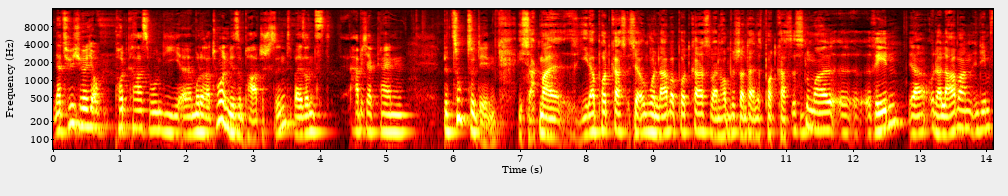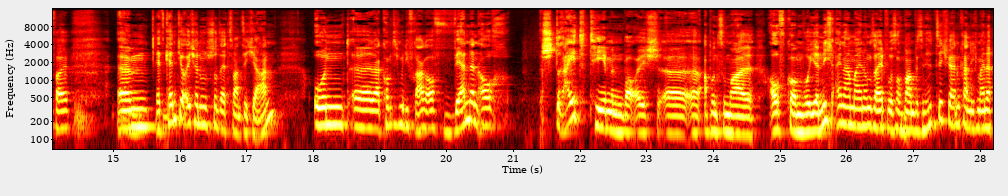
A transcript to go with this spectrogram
Natürlich höre ich auch Podcasts, wo die äh, Moderatoren mir sympathisch sind, weil sonst habe ich ja keinen Bezug zu denen. Ich sag mal, jeder Podcast ist ja irgendwo ein Laber-Podcast, weil ein Hauptbestandteil eines Podcasts ist nun mal äh, Reden, ja, oder Labern in dem Fall. Ähm, jetzt kennt ihr euch ja nun schon seit 20 Jahren. Und äh, da kommt sich mir die Frage auf, werden denn auch Streitthemen bei euch äh, ab und zu mal aufkommen, wo ihr nicht einer Meinung seid, wo es auch mal ein bisschen hitzig werden kann? Ich meine,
